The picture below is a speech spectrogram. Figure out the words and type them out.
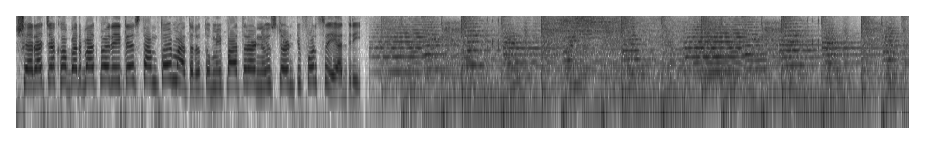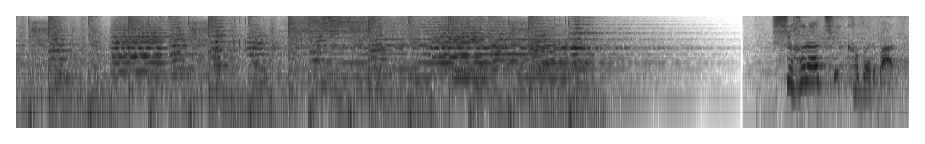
शहराच्या खबरबातमध्ये इथेच थांबतोय. मात्र तुम्ही पात्र न्यूज ट्वेंटी फोर सह्याद्री शहराची खबरबात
